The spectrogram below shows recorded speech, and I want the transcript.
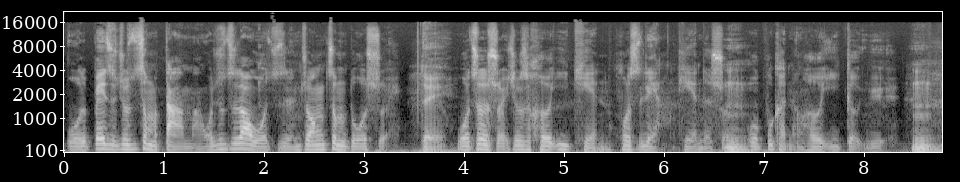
我的杯子就是这么大嘛，我就知道我只能装这么多水，对，我这水就是喝一天或是两天的水，我不可能喝一个月，嗯。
